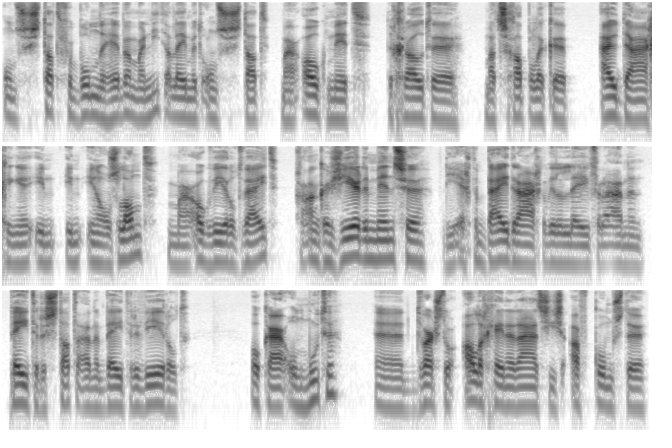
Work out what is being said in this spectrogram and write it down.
onze stad verbonden hebben, maar niet alleen met onze stad, maar ook met de grote maatschappelijke uitdagingen in, in, in ons land, maar ook wereldwijd. Geëngageerde mensen die echt een bijdrage willen leveren aan een betere stad, aan een betere wereld, elkaar ontmoeten. eh, dwars door alle generaties, afkomsten,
